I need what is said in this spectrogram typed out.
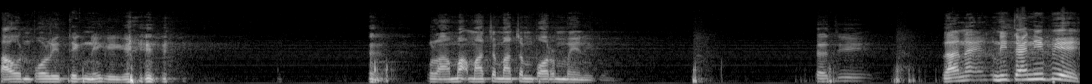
tahun politik niki. ulama macam-macam forme niku. Jadi lah nek niteni piye?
